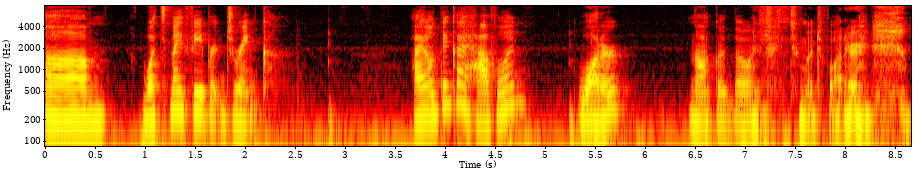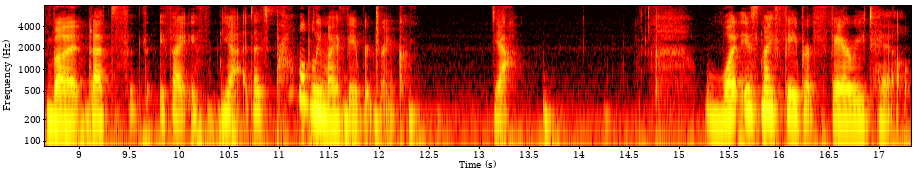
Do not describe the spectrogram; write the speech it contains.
Um, what's my favorite drink? I don't think I have one. Water. Not good though. I drink too much water. But that's if I if yeah, that's probably my favorite drink. Yeah. What is my favorite fairy tale?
